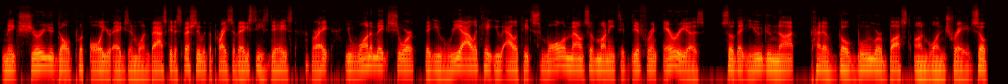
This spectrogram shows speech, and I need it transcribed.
make sure you don't put all your eggs in one basket, especially with the price of eggs these days, right? You want to make sure that you reallocate, you allocate small amounts of money to different areas so that you do not kind of go boom or bust on one trade. So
